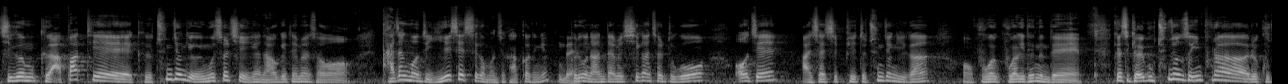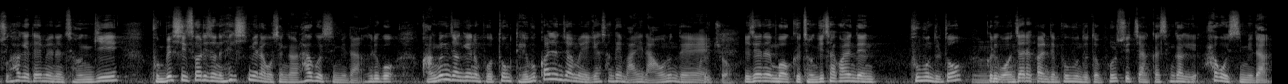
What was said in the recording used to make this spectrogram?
지금 그 아파트에 그 충전기 의무 설치 얘기가 나오게 되면서 가장 먼저 ESS가 먼저 갔거든요. 네. 그리고 난 다음에 시간차를 두고 어제 아시다시피 또 충전기가 어, 부각, 부각이 됐는데 그래서 결국 충전소 인프라를 구축하게 되면은 전기 분배 시설이 저는 핵심이라고 생각을 하고 있습니다. 그리고 광명전기는 보통 대북 관련자만 얘기가 상당히 많이 나오는데 그렇죠. 이제는 뭐 그 전기차 관련된 부분들도 그리고 원자력 관련된 부분들도 볼 수 있지 않을까 생각이 하고 있습니다.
